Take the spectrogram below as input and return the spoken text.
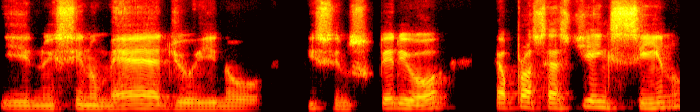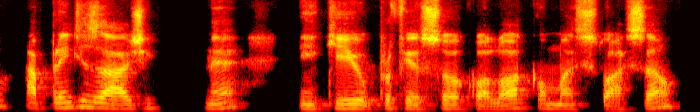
e no ensino médio e no ensino superior, é o processo de ensino-aprendizagem, né? em que o professor coloca uma situação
